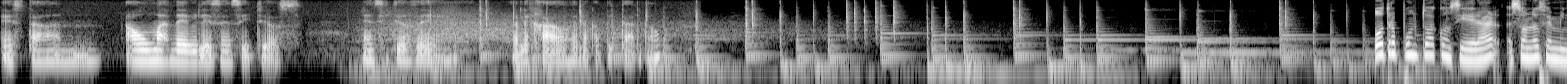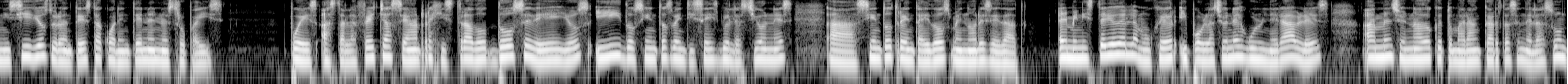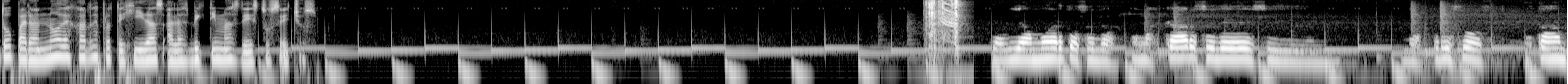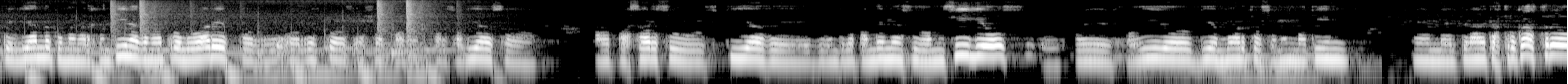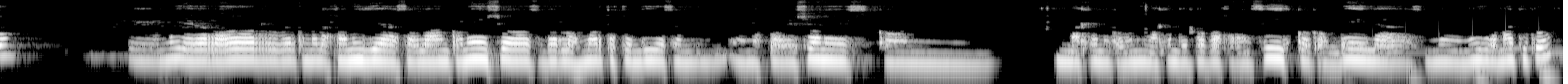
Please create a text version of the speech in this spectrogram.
están aún más débiles en sitios en sitios de, alejados de la capital, ¿no? Otro punto a considerar son los feminicidios durante esta cuarentena en nuestro país pues hasta la fecha se han registrado 12 de ellos y 226 violaciones a 132 menores de edad. El Ministerio de la Mujer y Poblaciones Vulnerables han mencionado que tomarán cartas en el asunto para no dejar desprotegidas a las víctimas de estos hechos. Había muertos en, en las cárceles y los presos estaban peleando como en Argentina, como en otros lugares, por restos, o sea, por, salidas a, pasar sus días de, durante la pandemia en sus domicilios. Fue jodido, 10 muertos en un motín en el penal de Castro Castro. Eh, muy desgarrador ver cómo las familias hablaban con ellos, ver los muertos tendidos en, en los pabellones con imagen, con una imagen del Papa Francisco, con velas, muy, dramático.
